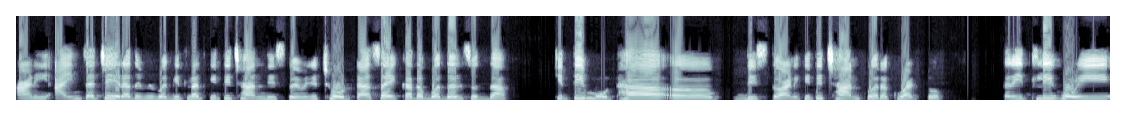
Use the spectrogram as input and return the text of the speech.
आणि आईंचा चेहरा तुम्ही बघितलात किती छान दिसतोय. म्हणजे छोटासा एखादा बदल सुद्धा किती मोठा दिसतो आणि किती छान फरक वाटतो. तर इथली होळी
